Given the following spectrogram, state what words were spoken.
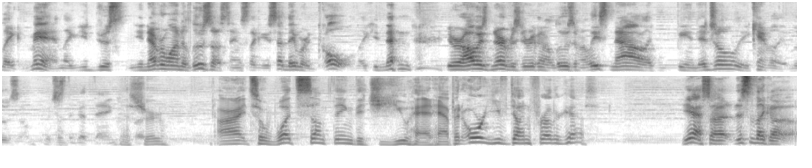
like man like you just you never want to lose those things. Like you said they were gold. Like you then you were always nervous you were going to lose them at least now like being digital you can't really lose them which is the good thing. That's but, true all right. So, what's something that you had happen or you've done for other guests? Yeah. So, uh, this is like a,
